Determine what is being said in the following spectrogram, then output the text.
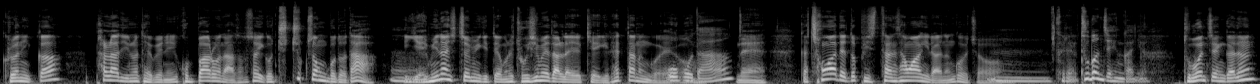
그러니까 팔라디노 대변인이 곧바로 나서서 이건 추측성 보도다. 이 예민한 시점이기 때문에 조심해 달라 이렇게 얘기를 했다는 거예요. 음. 오보다. 네. 그러니까 청와대도 비슷한 상황이라는 거죠. 음, 그래요. 두 번째 행간이요. 두 번째인가는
